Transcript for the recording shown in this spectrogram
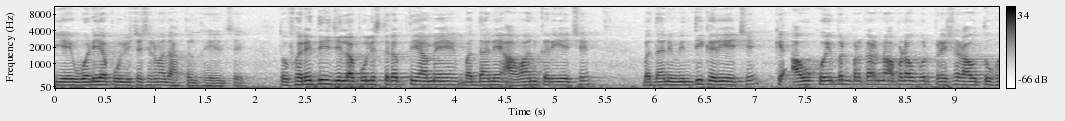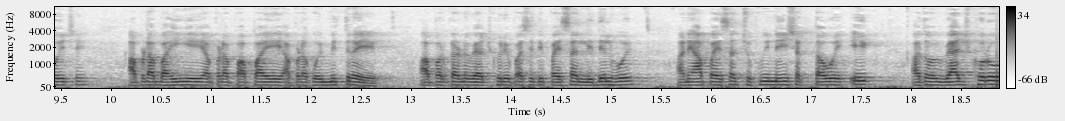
એ વડિયા પોલીસ સ્ટેશનમાં દાખલ થયેલ છે. તો ફરીથી જિલ્લા પોલીસ તરફથી અમે બધાને આહવાન કરીએ છીએ બધાને વિનંતી કરીએ છીએ કે આવું કોઈ પણ પ્રકારનું આપણા ઉપર પ્રેશર આવતું હોય છે. આપણા ભાઈએ, આપણા પાપાએ, આપણા કોઈ મિત્રએ આ પ્રકારના વ્યાજખોરી પાસેથી પૈસા લીધેલ હોય અને આ પૈસા ચૂકવી નહીં શકતા હોય એક અથવા વ્યાજખોરો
